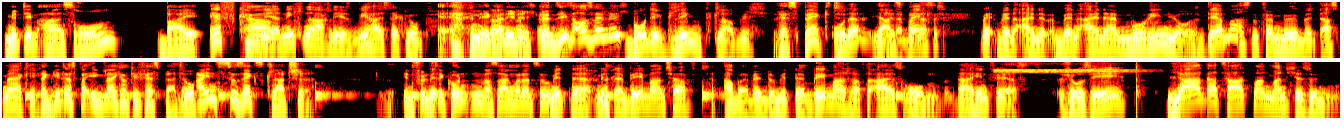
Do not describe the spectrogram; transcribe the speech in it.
mit dem AS Rom bei FK. Nee, nicht nachlesen. Wie heißt der Club? Äh, nee, kann ich nicht. Können Sie es auswendig? Bode Glimt, glaube ich. Respekt. Oder? Ja, Respekt. das, wenn eine, wenn einer Mourinho dermaßen vermöbelt, das merke ich. Dann geht das bei Ihnen gleich auf die Festplatte. So. 1 zu 6 Klatsche. In fünf mit, Sekunden, was sagen wir dazu? Mit einer, mit einer B-Mannschaft, aber wenn du mit der B-Mannschaft AS Rom dahin fährst, José, ja, da zahlt man manche Sünden.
